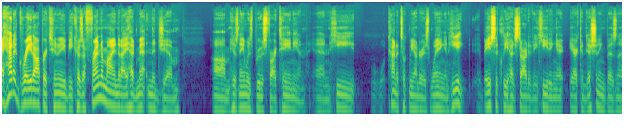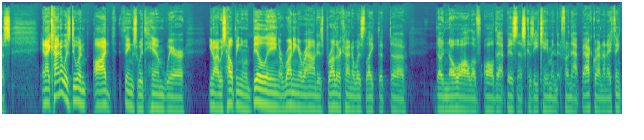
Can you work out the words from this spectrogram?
I had a great opportunity because a friend of mine that I had met in the gym, um, his name was Bruce Vartanian, and he w- kind of took me under his wing, and he basically had started a heating air conditioning business. And I kind of was doing odd things with him where, you know, I was helping him with billing or running around. His brother kind of was like the, the, the know all of all that business because he came in from that background. And I think,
